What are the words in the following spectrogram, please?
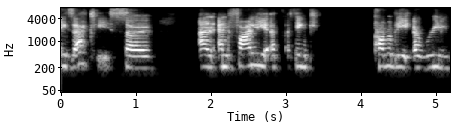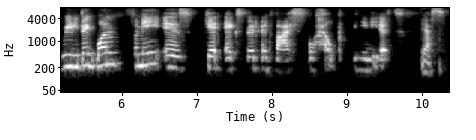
exactly. So, and and finally, I think probably a really really big one for me is get expert advice or help when you need it. Yes.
